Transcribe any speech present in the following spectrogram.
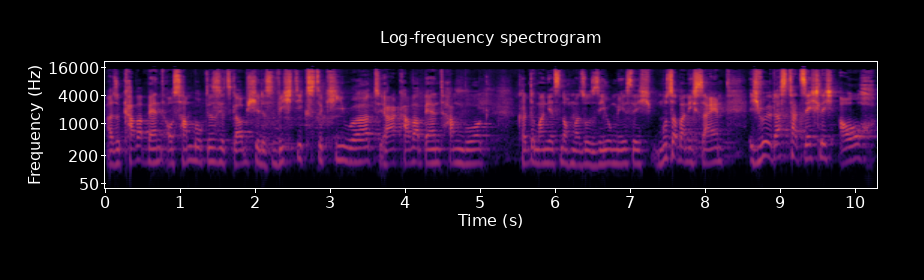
Also Coverband aus Hamburg, das ist jetzt, glaube ich, hier das wichtigste Keyword. Ja, Coverband Hamburg könnte man jetzt nochmal so SEO-mäßig, muss aber nicht sein. Ich würde das tatsächlich auch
